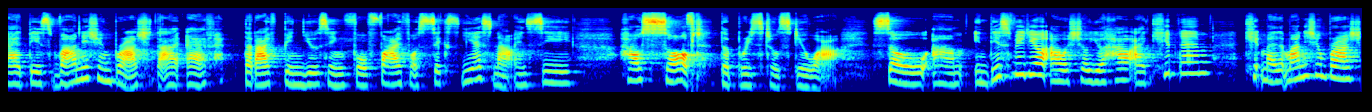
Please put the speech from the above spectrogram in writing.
at this varnishing brush that I have that I've been using for five or six years now and see how soft the bristles still are. So um, in this video, I will show you how I keep them, keep my varnishing brush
